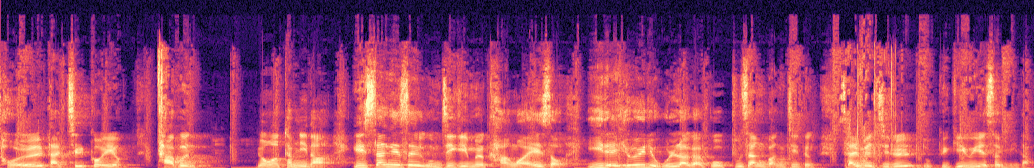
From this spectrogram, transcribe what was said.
덜 다칠 거예요. 답은 명확합니다. 일상에서의 움직임을 강화해서 일의 효율이 올라가고 부상 방지 등 삶의 질을 높이기 위해서입니다.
